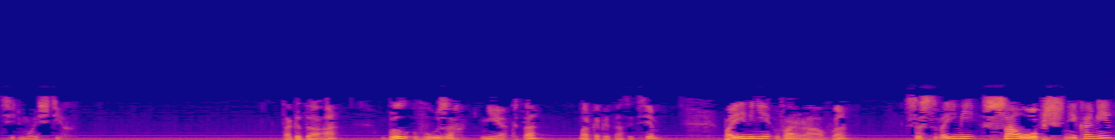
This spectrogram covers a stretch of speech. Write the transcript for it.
7 стих. Тогда был в узах некто, Марка 15, 7, по имени Варава, со своими сообщниками,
